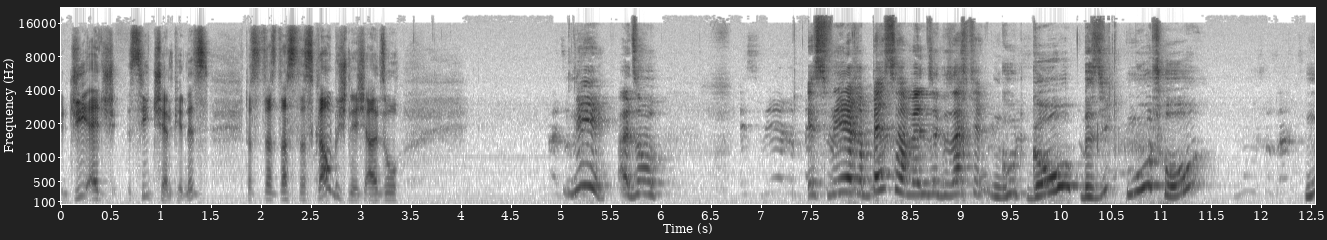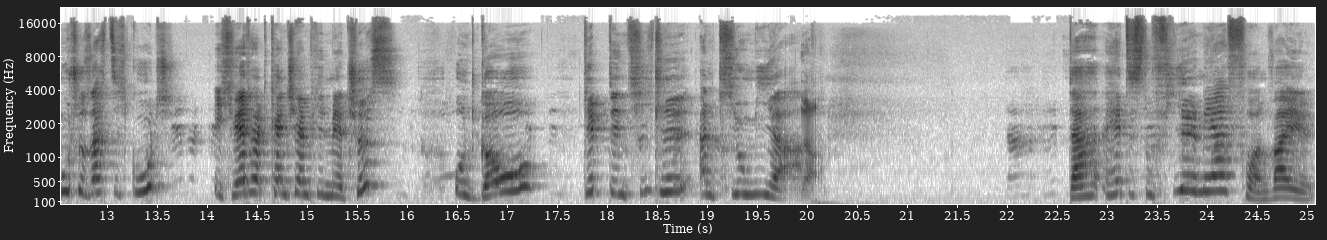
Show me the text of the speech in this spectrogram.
GHC-Champion ist. Das, das, das, das glaube ich nicht. Also, nee, also. Es wäre besser, wenn sie gesagt hätten, gut, Go besiegt Muto. Muto sagt sich, gut, ich werde halt kein Champion mehr, tschüss. Und Go gibt den Titel an Kiyomiya ab. ja. Da hättest du viel mehr von, weil.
